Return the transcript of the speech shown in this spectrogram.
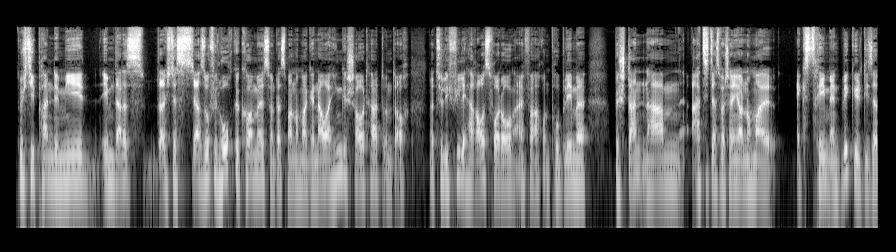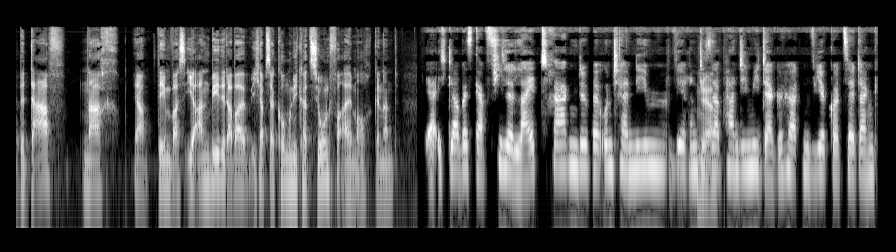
durch die Pandemie, eben da das, dadurch, dass ja so viel hochgekommen ist und dass man nochmal genauer hingeschaut hat und auch natürlich viele Herausforderungen einfach und Probleme bestanden haben, hat sich das wahrscheinlich auch nochmal extrem entwickelt, dieser Bedarf nach ja, dem, was ihr anbietet. Aber ich habe es ja Kommunikation vor allem auch genannt. Ja, ich glaube, es gab viele Leidtragende bei Unternehmen während dieser ja. Pandemie. Da gehörten wir Gott sei Dank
